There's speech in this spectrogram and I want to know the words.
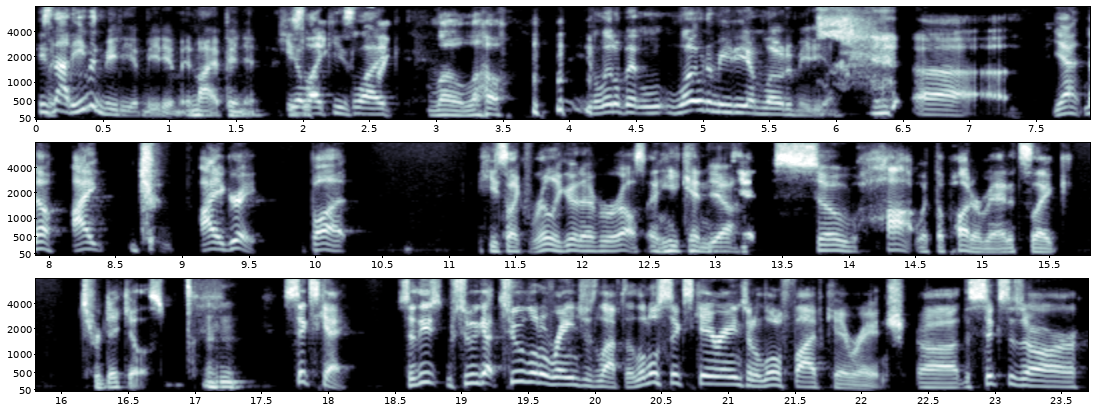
he's not even medium medium in my opinion. I feel like, like, he's like, like low low. a little bit low to medium, low to medium. Uh yeah, no, I I agree. But he's like really good everywhere else and he can yeah. get so hot with the putter, man. It's like it's ridiculous. Mm-hmm. 6K. So these, so we got two little ranges left: a little 6K range and a little 5K range. Uh, the sixes are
